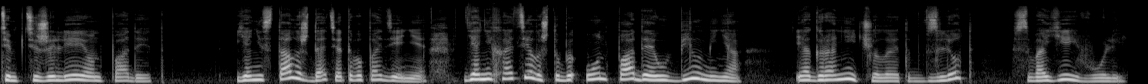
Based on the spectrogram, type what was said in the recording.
тем тяжелее он падает. Я не стала ждать этого падения. Я не хотела, чтобы он, падая, убил меня и ограничила этот взлет своей волей.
